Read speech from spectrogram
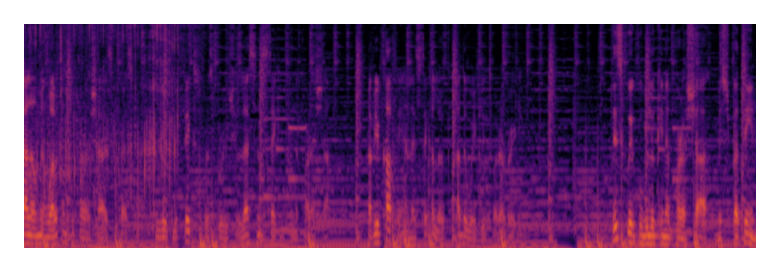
Shalom and welcome to Parashah Espresso, the weekly fix for spiritual lessons taken from the Parashah. Have your coffee and let's take a look at the weekly Torah reading. This week we'll be looking at Parashat Mishpatim,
